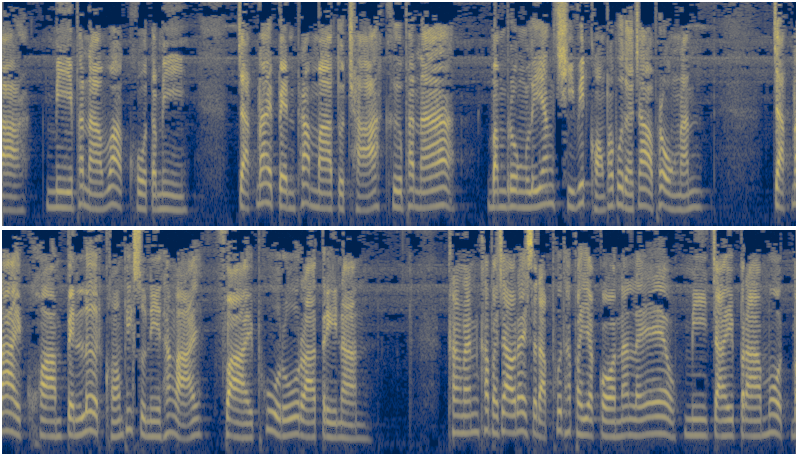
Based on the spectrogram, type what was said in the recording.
ดา มีพระนามว่าโคตมีจักได้เป็นพระมาตุฉาคือพระนาบำรุงเลี้ยงชีวิตของพระพุทธเจ้าพระองค์นั้น จักได้ความเป็นเลิศของภิกษุณีทั้งหลาย ฝ่ายผู้รู้ราตรีนาน ครั้งนั้นข้าพเจ้าได้สดับพุทธพยากรณ์นั้นแล้ว มีใจปราโมทบ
